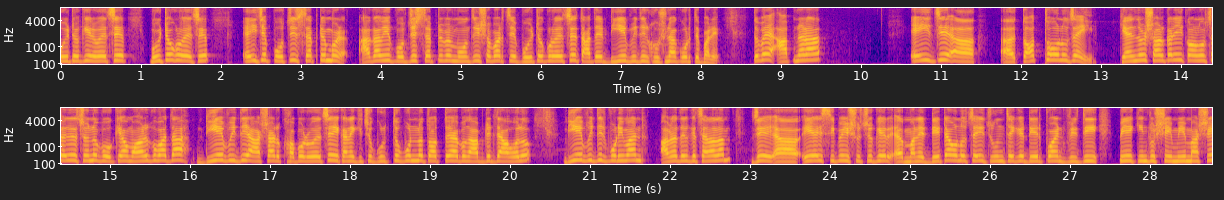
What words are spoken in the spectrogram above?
বৈঠকে রয়েছে, বৈঠক রয়েছে, এই যে পঁচিশ সেপ্টেম্বর, আগামী পঁচিশ সেপ্টেম্বর মন্ত্রিসভার যে বৈঠক রয়েছে, তাতে ডিএ বৃদ্ধির ঘোষণা করতে পারে। তবে আপনারা এই যে তথ্য অনুযায়ী কেন্দ্র সরকারি কর্মচারীদের জন্য বকেয়া মহার্ঘ ভাতা ডিএ আসার খবর রয়েছে। এখানে কিছু গুরুত্বপূর্ণ তথ্য এবং আপডেট দেওয়া হলো। ডিএ পরিমাণ আপনাদেরকে জানালাম যে এআইসিপি সূচকের মানে ডেটা অনুযায়ী জুন থেকে দেড় পয়েন্ট বৃদ্ধি পেয়ে কিন্তু সেই মে মাসে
